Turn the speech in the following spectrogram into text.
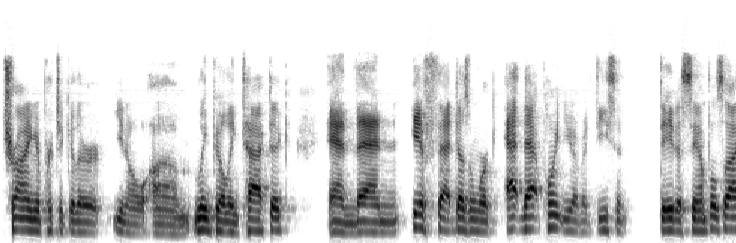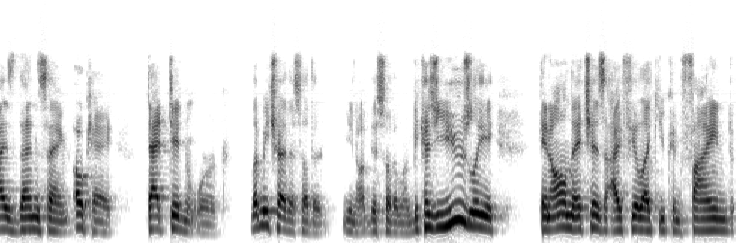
trying a particular, you know, um, link building tactic. And then if that doesn't work at that point, you have a decent data sample size, then saying, okay, that didn't work. Let me try this other, you know, this other one. Because usually in all niches, I feel like you can find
